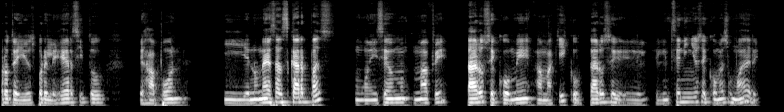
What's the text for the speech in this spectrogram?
protegidos por el ejército de Japón. Y en una de esas carpas, como dice Mafe, Taro se come a Makiko. Taro, se, ese niño se come a su madre.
